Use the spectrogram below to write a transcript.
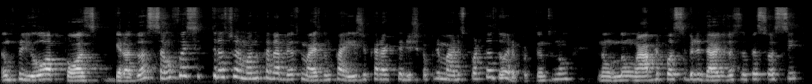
ampliou a pós-graduação, foi se transformando cada vez mais num país de característica primária exportadora. Portanto, não, não, não abre possibilidade dessas pessoas se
